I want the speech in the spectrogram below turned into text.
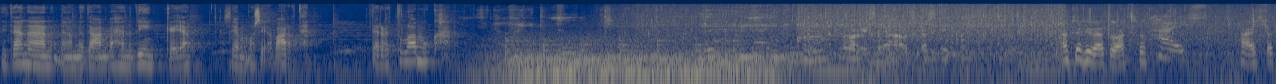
Niin tänään me annetaan vähän vinkkejä semmosia varten. Tervetuloa mukaan! Korisee hauskasti. Onko se hyvä tuoksu? Hais. Haistat.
